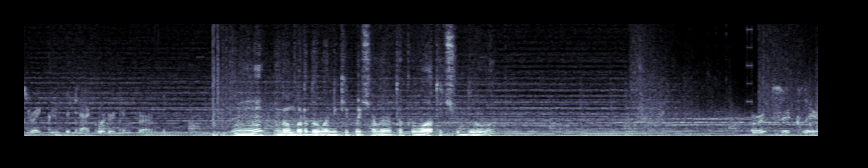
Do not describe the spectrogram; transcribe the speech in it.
Strike group attack order confirmed. Угу. Бомбардувальники почали атакувати, чудово. Berths are clear.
